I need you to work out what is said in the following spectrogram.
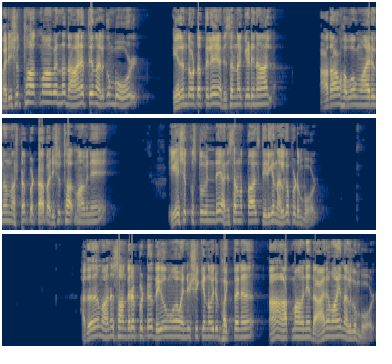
പരിശുദ്ധാത്മാവെന്ന ദാനത്തെ നൽകുമ്പോൾ ഏതൻ തോട്ടത്തിലെ അനുസരണക്കേടിനാൽ ആദാം ഹവമാരിൽ നിന്ന് നഷ്ടപ്പെട്ട പരിശുദ്ധാത്മാവിനെ യേശുക്രിസ്തുവിന്റെ അനുസരണത്താൽ തിരികെ നൽകപ്പെടുമ്പോൾ അത് മാനസാന്തരപ്പെട്ട് ദൈവമുഖം അന്വേഷിക്കുന്ന ഒരു ഭക്തന് ആ ആത്മാവിനെ ദാനമായി നൽകുമ്പോൾ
